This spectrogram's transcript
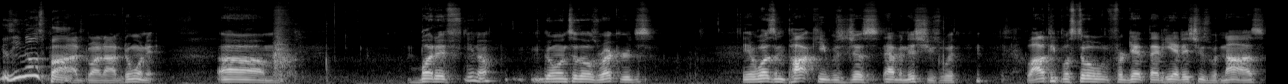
'Cause he knows Pac. Not, we're not doing it." Um, but if you know, going to those records, it wasn't Pac. He was just having issues with. A lot of people still forget that he had issues with Nas.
